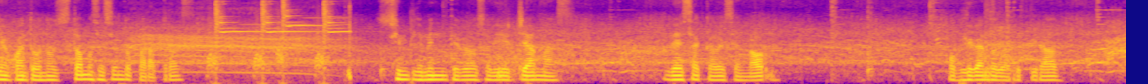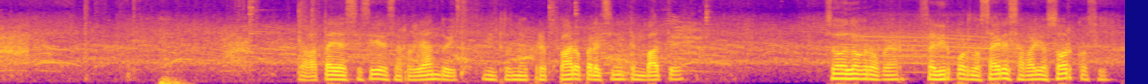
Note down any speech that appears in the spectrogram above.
Y en cuanto nos estamos haciendo para atrás, Simplemente veo salir llamas de esa cabeza enorme, obligándolo a retirar. La batalla se sigue desarrollando y mientras me preparo para el siguiente embate, solo logro ver salir por los aires a varios orcos y,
